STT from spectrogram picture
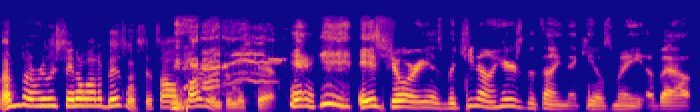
I'm not really seeing a lot of business. It's all partying from this cat. it sure is. But you know, here's the thing that kills me about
